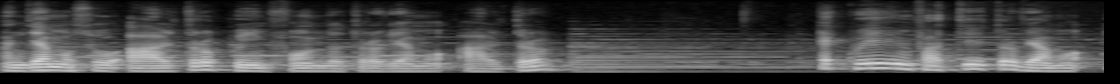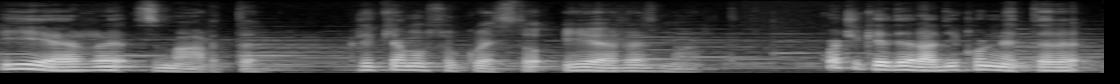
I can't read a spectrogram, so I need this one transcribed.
andiamo su altro qui in fondo troviamo altro. E qui infatti troviamo IR Smart. Clicchiamo su questo IR Smart. Qua ci chiederà di connettere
